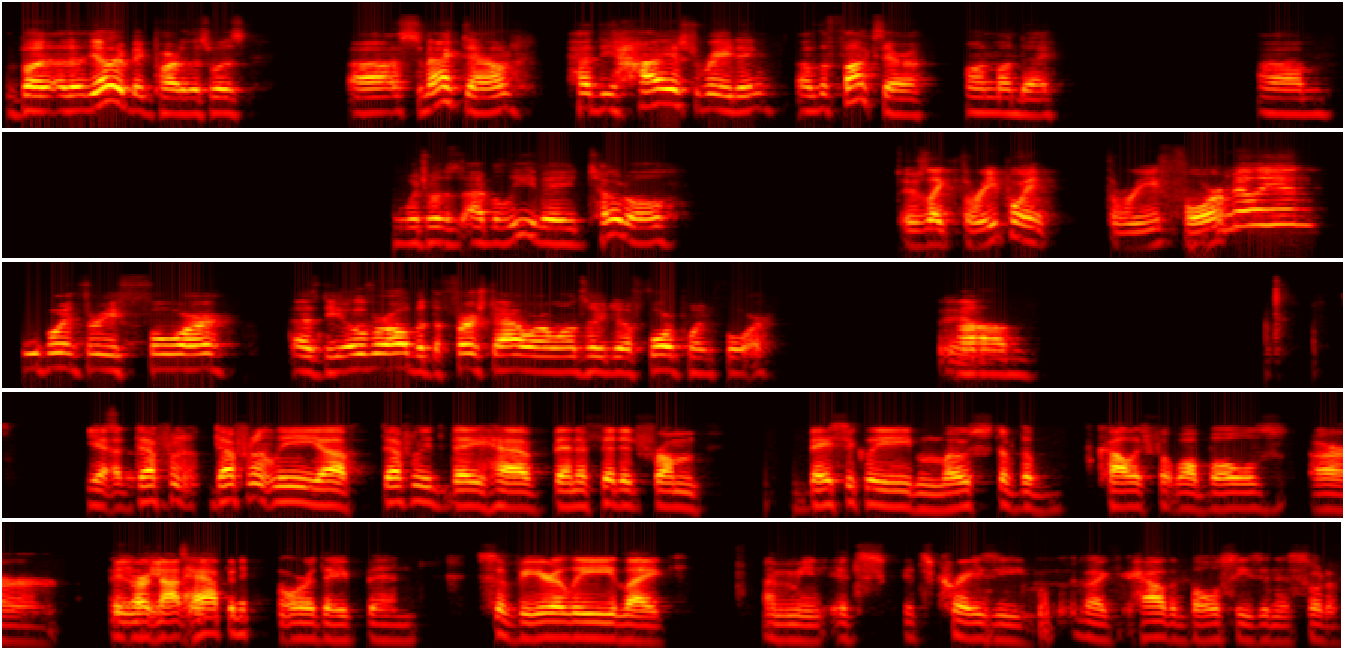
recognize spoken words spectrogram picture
but uh, the other big part of this was uh, SmackDown had the highest rating of the Fox era on Monday. Um, which was, I believe, a total It was like 3.34 million. 3.34 as the overall, but the first hour I want to tell you did a 4.4. Yeah. Um, Yeah, definitely, definitely, uh, definitely, they have benefited from basically most of the college football bowls are Being are not happening, or they've been severely like. I mean, it's it's crazy, like how the bowl season is sort of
